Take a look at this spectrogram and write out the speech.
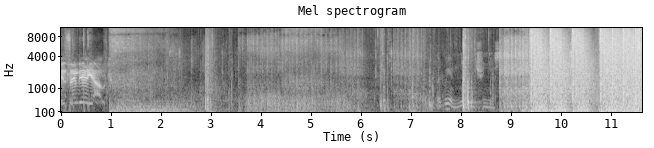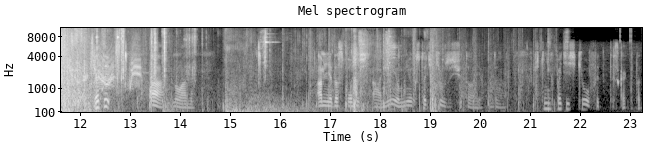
Incendiary out. Да блин, мне ничего не осталось. Да ты... А, ну ладно. А мне даст помощь. А, не, мне, кстати, килл засчитали. Да. Что у них по 10 киллов, это как-то под...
